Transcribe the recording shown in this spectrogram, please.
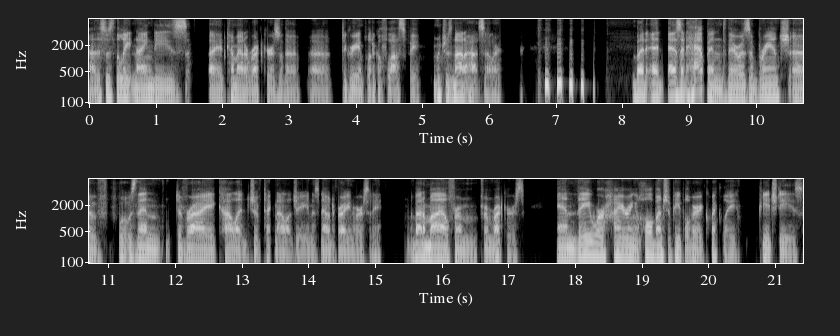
Uh, this was the late 90s. I had come out of Rutgers with a, a degree in political philosophy, which was not a hot seller. but at, as it happened, there was a branch of what was then DeVry College of Technology and is now DeVry University about a mile from from Rutgers, and they were hiring a whole bunch of people very quickly, PhDs,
